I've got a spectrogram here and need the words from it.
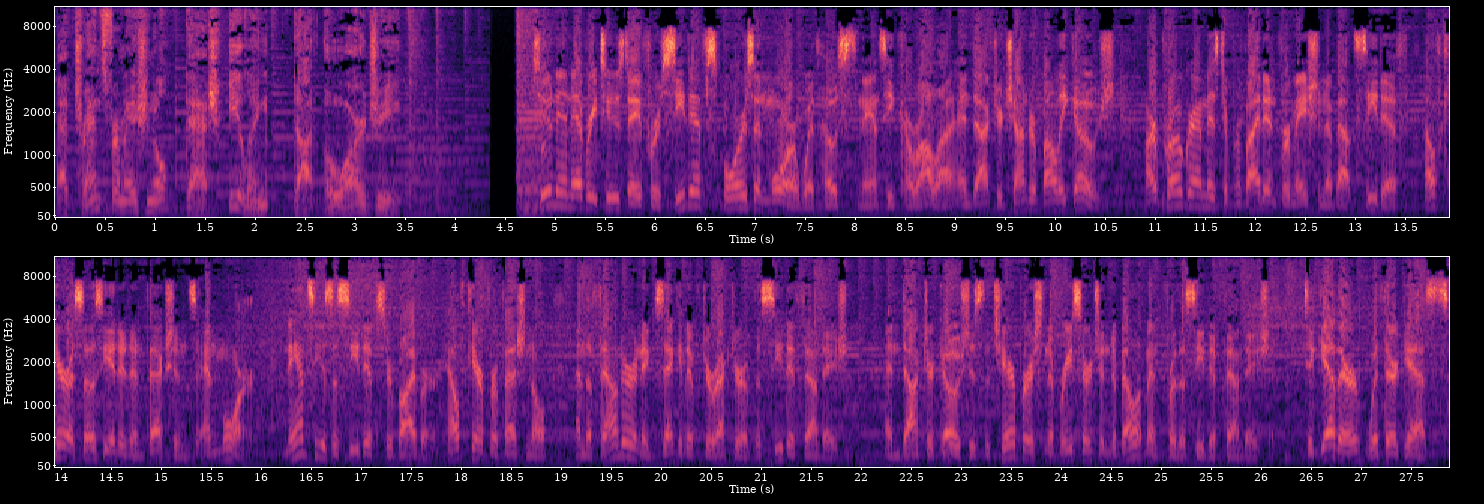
at transformational-healing.org. Tune in every Tuesday for C. diff, spores, and more with hosts Nancy Caralla and Dr. Chandrabali Ghosh. Our program is to provide information about C. diff, healthcare associated infections, and more. Nancy is a C. diff survivor, healthcare professional, and the founder and executive director of the C. diff Foundation. And Dr. Ghosh is the chairperson of research and development for the C. diff Foundation. Together, with their guests,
